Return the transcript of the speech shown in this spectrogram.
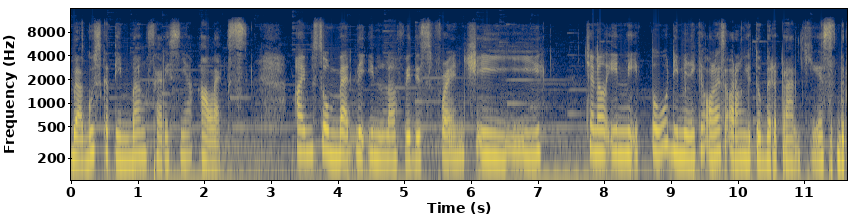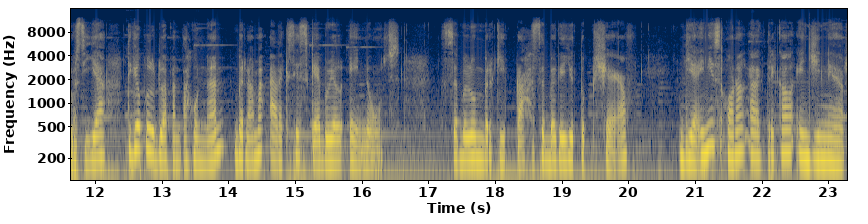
bagus ketimbang seriesnya Alex. I'm so madly in love with this Frenchie. Channel ini itu dimiliki oleh seorang youtuber Prancis berusia 38 tahunan bernama Alexis Gabriel Enos. Sebelum berkiprah sebagai YouTube chef, dia ini seorang electrical engineer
